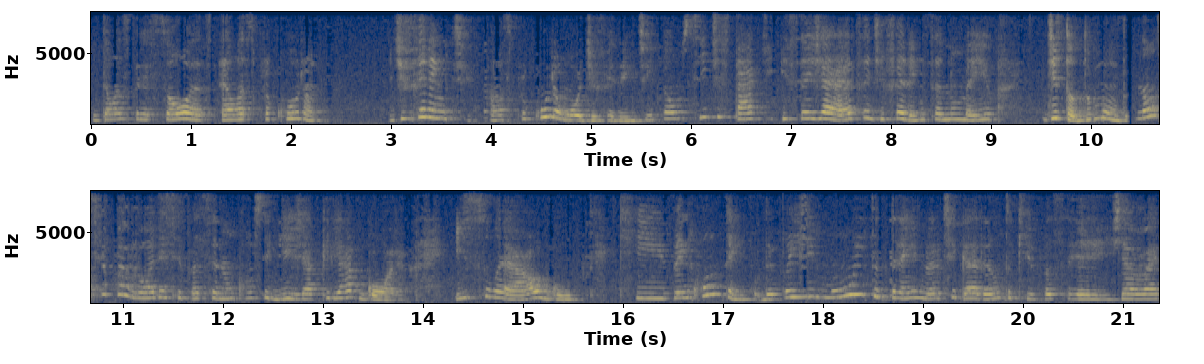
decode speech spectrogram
Então as pessoas, elas procuram diferente, elas procuram o diferente, então se destaque e seja essa diferença no meio de todo mundo. Não se apavore se você não conseguir já criar agora. É algo que vem com o tempo. Depois de muito treino, eu te garanto que você já vai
